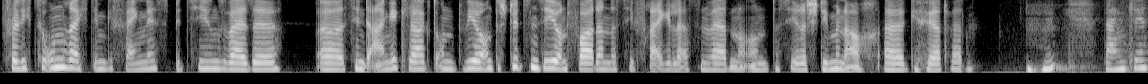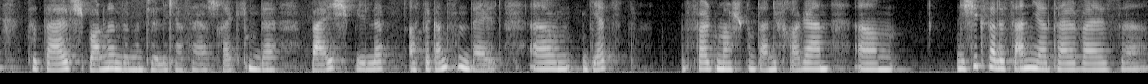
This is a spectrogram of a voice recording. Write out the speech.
völlig zu Unrecht im Gefängnis beziehungsweise äh, sind angeklagt und wir unterstützen sie und fordern, dass sie freigelassen werden und dass ihre Stimmen auch äh, gehört werden. Mhm, danke, total spannend und natürlich auch sehr erschreckende Beispiele aus der ganzen Welt. Ähm, jetzt fällt mir spontan die Frage an, ähm, die Schicksale sind ja teilweise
